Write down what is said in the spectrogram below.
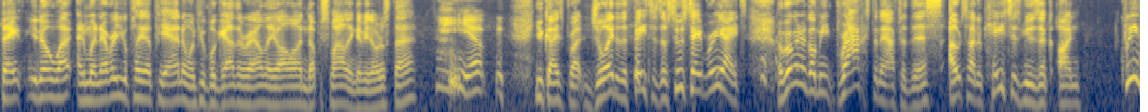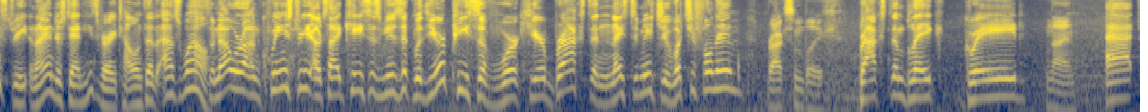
Thank you know what? And whenever you play a piano, when people gather around, they all end up smiling. Have you noticed that? yep. You guys brought joy to the faces of Sault Ste. Mariettes. And we're going to go meet Braxton after this outside of Case's Music on Queen Street, and I understand he's very talented as well. So now we're on Queen Street outside Case's Music with your piece of work here. Braxton, nice to meet you. What's your full name? Braxton Blake, Braxton Blake, grade nine, at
